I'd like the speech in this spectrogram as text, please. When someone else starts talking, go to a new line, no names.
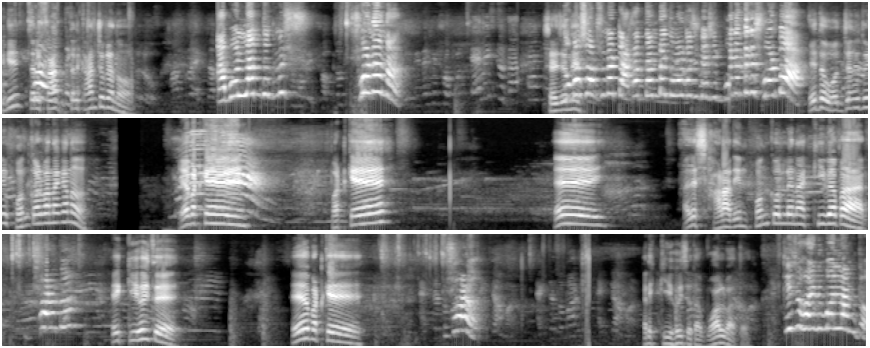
দেখি? তাহলে কান তাহলে কাঁদছো কেন?
বললাম তো তুমি শোনো না।
সেই জন্য
টাকার দামটাই তোমার কাছে বেশি। থেকে সরবা।
এই তো ওর জন্য তুমি ফোন করবা না কেন? এ পটকে। পটকে। এই আরে সারাদিন ফোন করলে না কি ব্যাপার? এই কি হয়েছে এ পটকে।
সরো
আরে কি হয়েছে তা বল বা তো।
কিছু হয়নি বললাম তো।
